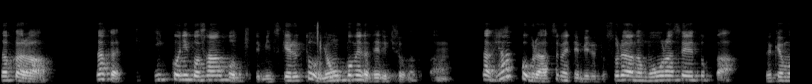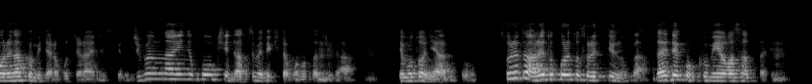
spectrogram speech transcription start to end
だから、なんか1個、2個、3個って見つけると4個目が出てきそうだとか、うん。なんか100個ぐらい集めてみると、それはあの網羅性とか抜け漏れなくみたいなことじゃないんですけど、自分なりの好奇心で集めてきたものたちがうん。手元にあると、それとあれとこれとそれっていうのが大体こう組み合わさったり。うん、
